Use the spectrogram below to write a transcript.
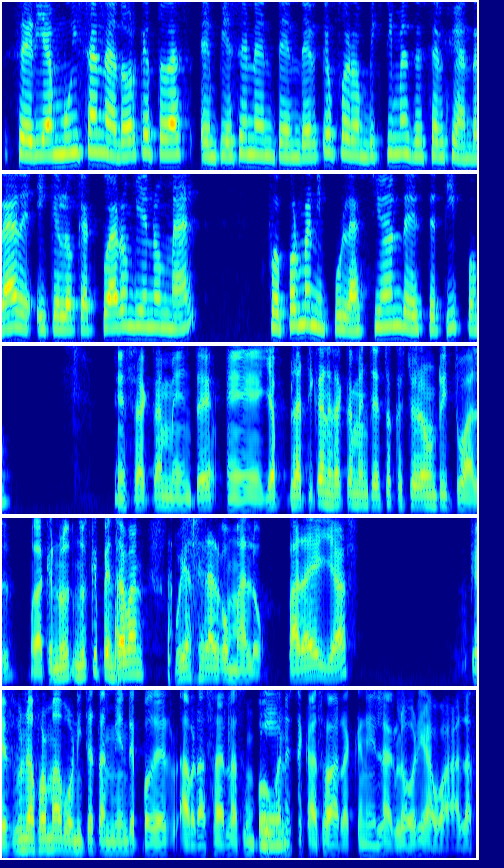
sería muy sanador que todas empiecen a entender que fueron víctimas de Sergio Andrade y que lo que actuaron bien o mal fue por manipulación de este tipo. Exactamente. Eh, ya platican exactamente esto, que esto era un ritual. O sea, que no, no es que pensaban, voy a hacer algo malo. Para ellas, que es una forma bonita también de poder abrazarlas un poco, en este caso a Raquel, a Gloria o a las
